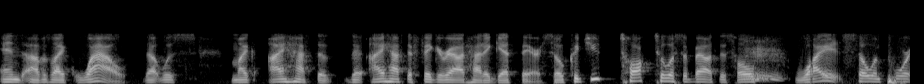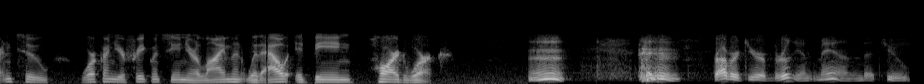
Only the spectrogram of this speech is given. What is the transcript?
And I was like, wow, that was Mike, I have to I have to figure out how to get there. So could you talk to us about this whole why it's so important to work on your frequency and your alignment without it being hard work? Mm. Robert, you're a brilliant man that you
